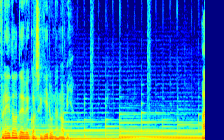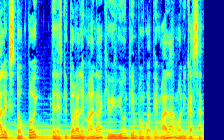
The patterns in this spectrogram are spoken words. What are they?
Fredo debe conseguir una novia. Alex Dogboy, de la escritora alemana que vivió un tiempo en Guatemala, Mónica Sack.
